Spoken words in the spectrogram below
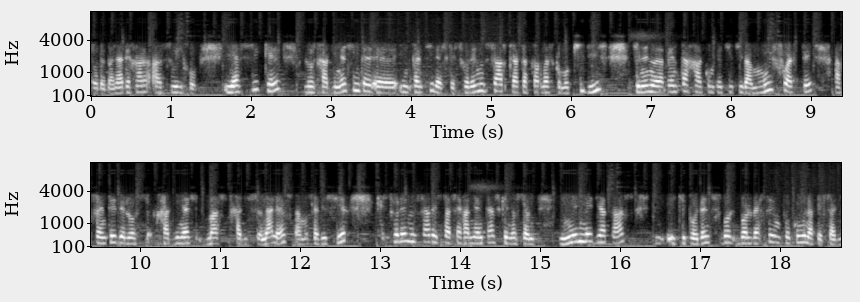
donde van a dejar a su hijo. Y así que los jardines eh, infantiles que suelen usar plataformas como Kiddies tienen una ventaja competitiva muy fuerte a frente de los jardines más tradicionales, vamos a decir, que suelen usar estas herramientas que no son ni inmediatas y, que pueden vol- volverse un poco una pesadilla,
